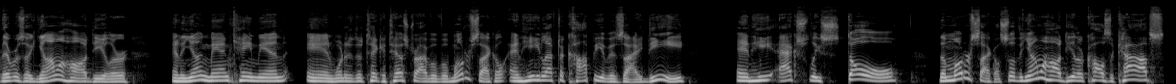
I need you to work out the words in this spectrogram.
There was a Yamaha dealer, and a young man came in and wanted to take a test drive of a motorcycle, and he left a copy of his ID, and he actually stole the motorcycle. So the Yamaha dealer calls the cops.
